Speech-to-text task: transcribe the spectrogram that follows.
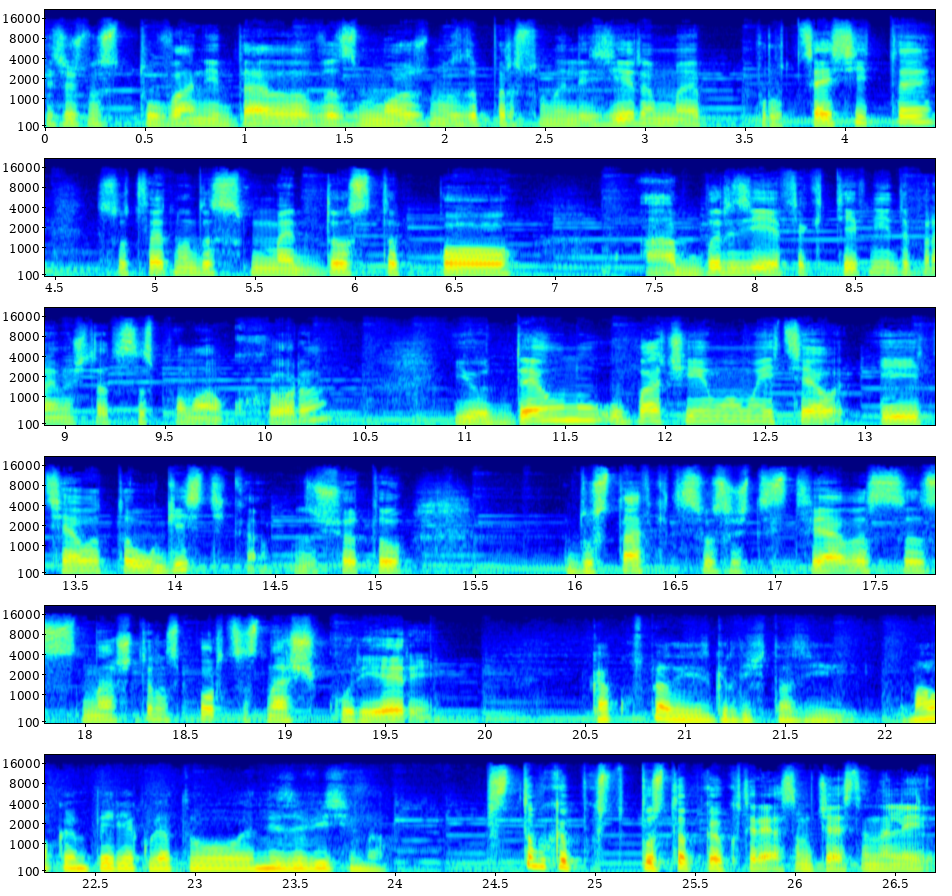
И всъщност това ни дава възможност да персонализираме процесите, съответно да сме доста по- а, бързи и ефективни да правим нещата с по-малко хора. И отделно обаче имаме и, цял, и цялата логистика, защото доставките се осъществява с наш транспорт, с наши куриери. Как успя да изградиш тази малка империя, която е независима? Стъпка по стъпка, ако трябва да съм честен, нали?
